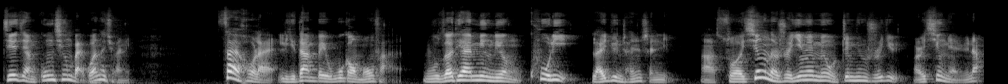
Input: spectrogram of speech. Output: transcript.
接见公卿百官的权利。再后来，李旦被诬告谋反，武则天命令酷吏来俊臣审理。啊，所幸的是，因为没有真凭实据而幸免于难。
